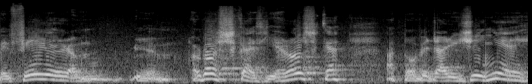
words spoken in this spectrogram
befély, rozkaz je rozkaz. A povedali, že nie,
